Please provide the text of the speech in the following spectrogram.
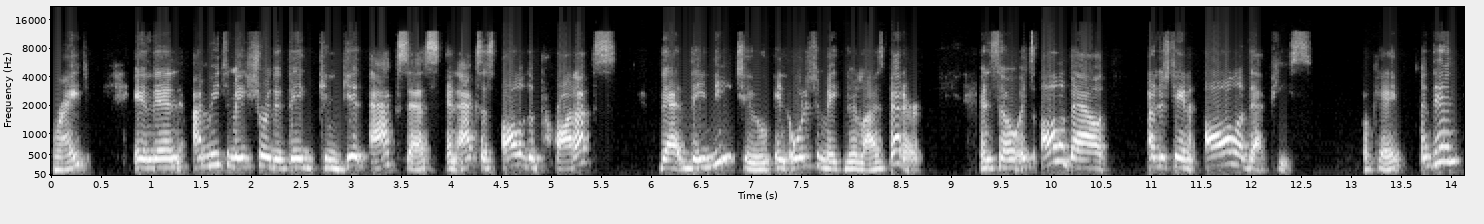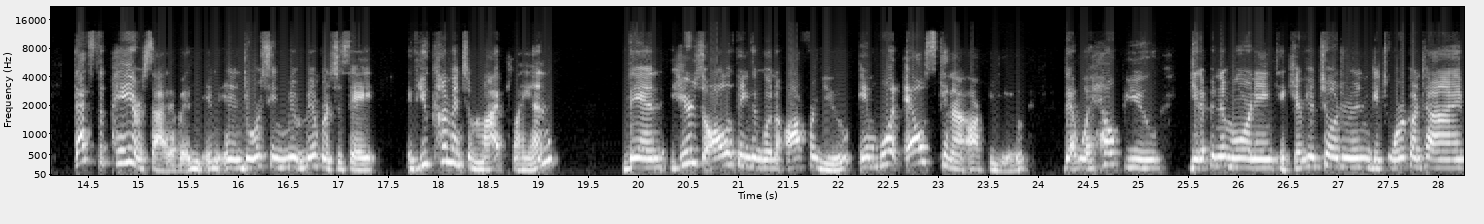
right? And then I need to make sure that they can get access and access all of the products that they need to in order to make their lives better. And so it's all about understanding all of that piece. Okay. And then that's the payer side of it and, and endorsing members to say, if you come into my plan, then here's all the things I'm going to offer you. And what else can I offer you that will help you get up in the morning, take care of your children, get to work on time,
